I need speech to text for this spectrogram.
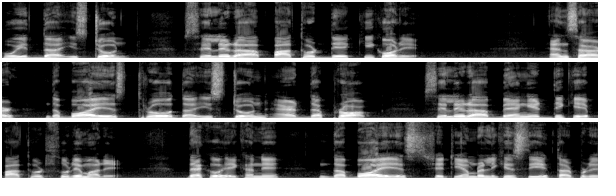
with the stone ছেলেরা পাথর দিয়ে কি করে? Answer the boys throw the stone at the frog ছেলেরা ব্যাঙের দিকে পাথর ছুঁড়ে মারে। দেখো, এখানে দ্য বয়েজ সেটি আমরা লিখেছি, তারপরে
